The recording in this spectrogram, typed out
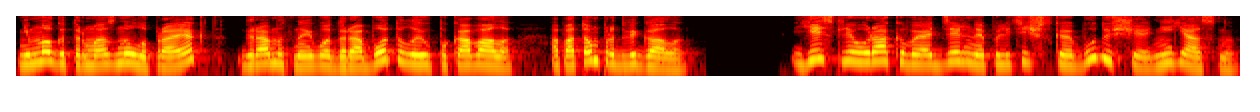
немного тормознула проект, грамотно его доработала и упаковала – а потом продвигала. Есть ли у Раковой отдельное политическое будущее, неясно.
